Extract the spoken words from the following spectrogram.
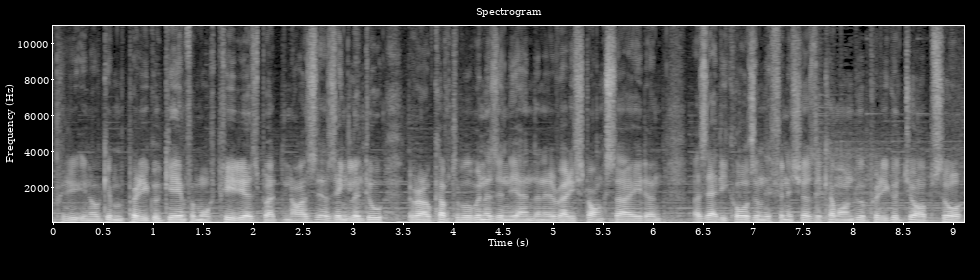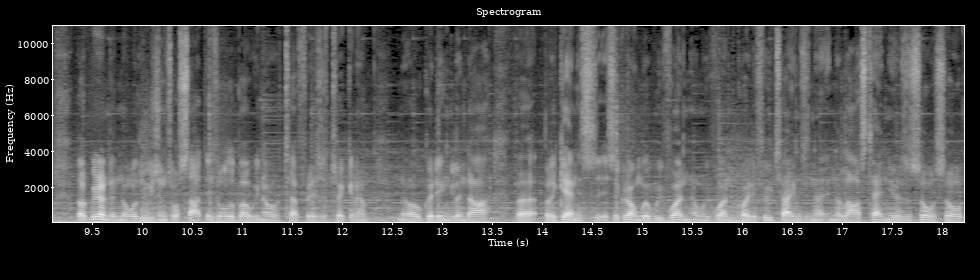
pretty, you know, give them a pretty good game for most periods. But you know, as, as England do, they were comfortable winners in the end, and they're a very strong side. And as Eddie calls them, they finish as they come on, do a pretty good job. So look, we're under no illusions what Saturday's all about. You know, tough it is at Twickenham, you know, good England are. But but again, it's, it's a ground where we've won, and we've won quite a few times in the, in the last 10 years or so. So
